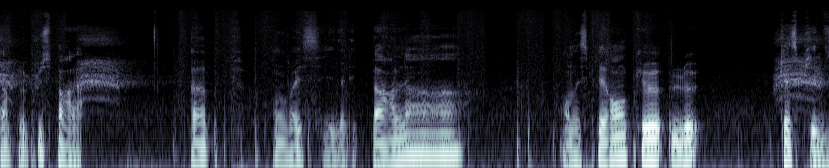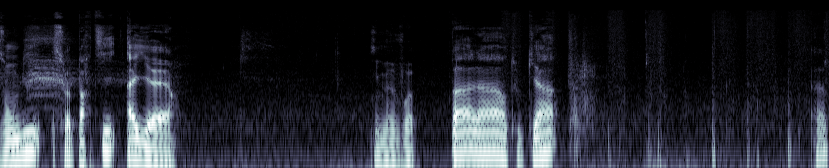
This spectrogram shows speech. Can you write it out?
un peu plus par là. Hop, on va essayer d'aller par là. En espérant que le casse-pied de zombie soit parti ailleurs. Il me voit pas là, en tout cas. Hop.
